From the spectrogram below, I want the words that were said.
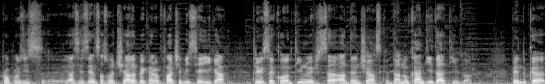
propriu zis, asistența socială pe care o face biserica trebuie să continue și să adâncească, dar nu cantitativ doar. Pentru că,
